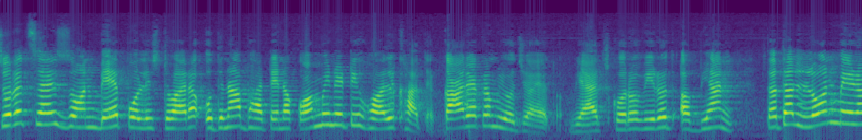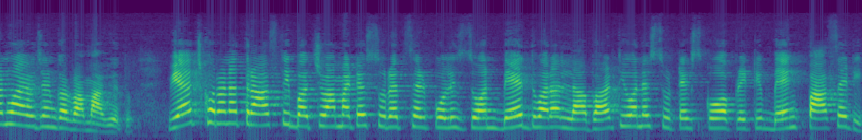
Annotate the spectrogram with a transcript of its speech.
શહેર ઝોન બે પોલીસ દ્વારા ઉધના ભાટેના કોમ્યુનિટી હોલ ખાતે કાર્યક્રમ યોજાયો હતો. વ્યાજખોરો વિરુદ્ધ અભિયાન તથા લોન મેળાનું આયોજન કરવામાં આવ્યું હતું. વ્યાજખોરોના ત્રાસથી બચવા માટે સુરત શહેર પોલીસ ઝોન બે દ્વારા લાભાર્થીઓને સુટેક્સ કોઓપરેટિવ બેંક પાસેથી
